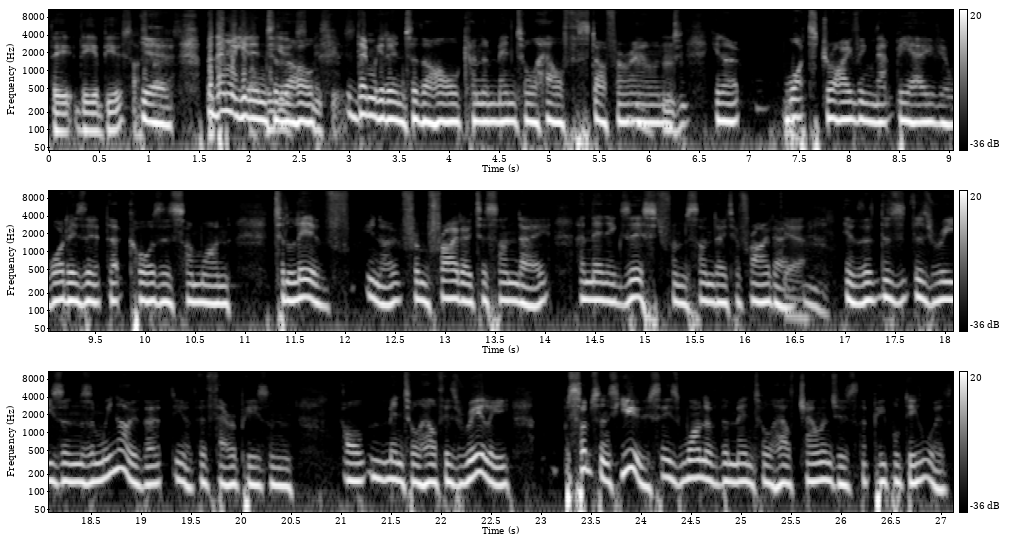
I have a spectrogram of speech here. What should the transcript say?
the the abuse I Yeah, suppose but then we get Or into the use, whole. misuse. Then we get into the whole kind of mental health stuff around. Mm-hmm. You know, what's driving that behaviour? What is it that causes someone to live? You know, from Friday to Sunday, and then exist from Sunday to Friday. Yeah. Mm. You know, there's there's reasons, and we know that you know the therapies and all mental health is really. Substance use is one of the mental health challenges that people deal with,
